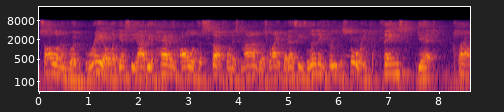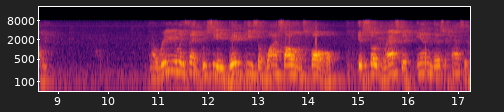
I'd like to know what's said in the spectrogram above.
Solomon would rail against the idea of having all of this stuff when his mind was right, but as he's living through the story, things get cloudy. And I really think we see a big piece of why Solomon's fall is so drastic in this passage.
